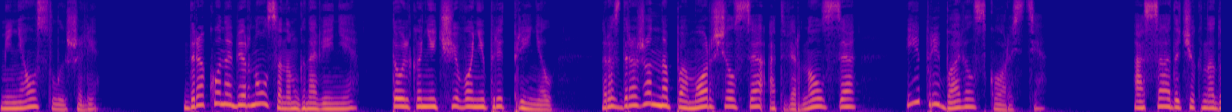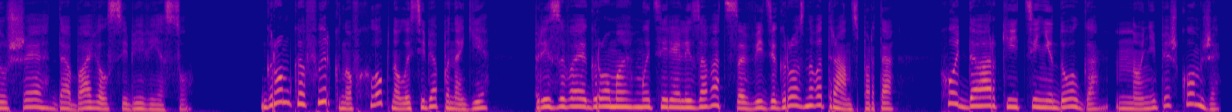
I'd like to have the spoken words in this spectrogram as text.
Меня услышали. Дракон обернулся на мгновение, только ничего не предпринял — раздраженно поморщился, отвернулся и прибавил скорости. Осадочек на душе добавил себе весу. Громко фыркнув, хлопнула себя по ноге, призывая Грома материализоваться в виде грозного транспорта, хоть до арки идти недолго, но не пешком же.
